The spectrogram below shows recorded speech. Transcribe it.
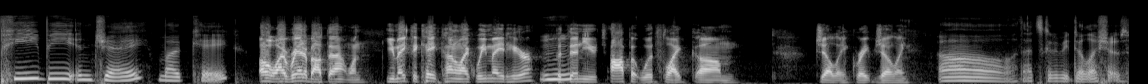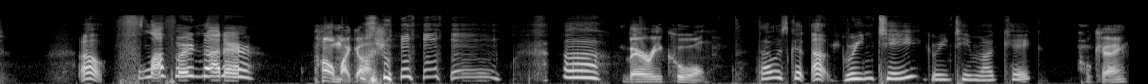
PB and J mug cake. Oh, I read about that one. You make the cake kind of like we made here, Mm-hmm. but then you top it with like um, jelly, grape jelly. Oh, that's gonna be delicious. Oh, fluffer nutter. Oh my gosh. Ah, Very cool. that was good. Oh, green tea, green tea mug cake. Okay.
